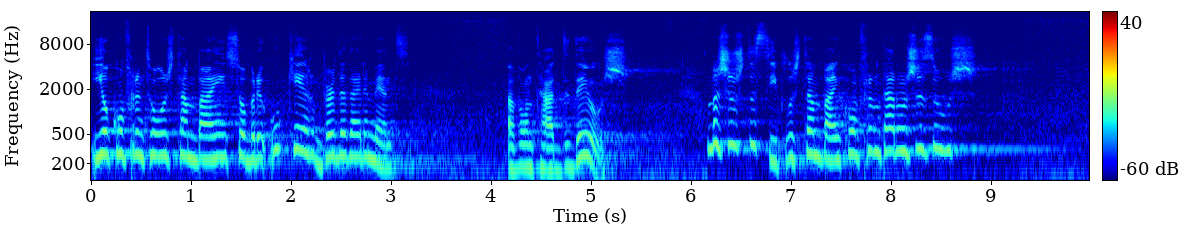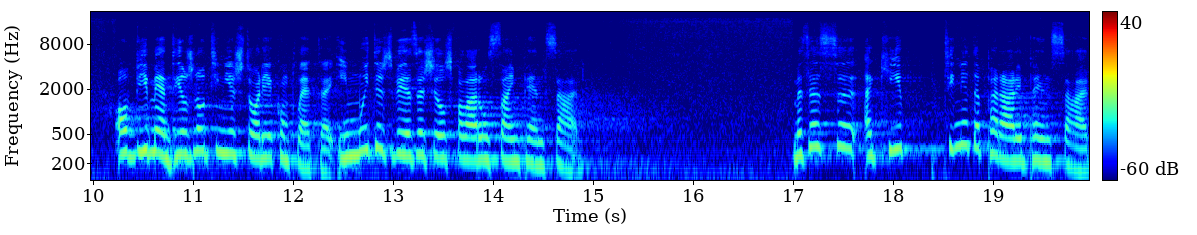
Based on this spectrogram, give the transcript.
E ele confrontou-os também sobre o que é verdadeiramente a vontade de Deus. Mas os discípulos também confrontaram Jesus. Obviamente, eles não tinham a história completa e muitas vezes eles falaram sem pensar. Mas esse aqui tinha de parar e pensar.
